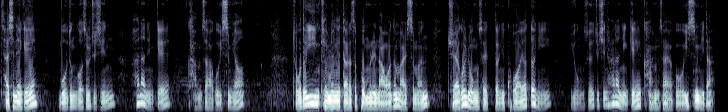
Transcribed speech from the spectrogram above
자신에게 모든 것을 주신 하나님께 감사하고 있으며 적어도 이 계명에 따라서 본문에 나오는 말씀은 죄악을 용서했더니 고하였더니 용서해 주신 하나님께 감사하고 있습니다.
